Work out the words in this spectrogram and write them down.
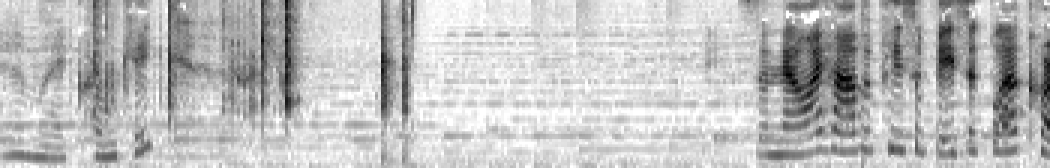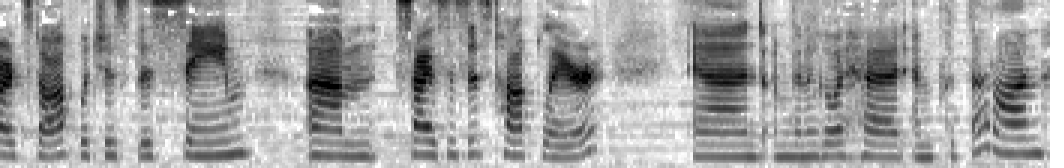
And my crumb cake. So now I have a piece of basic black cardstock, which is the same um, size as this top layer. And I'm gonna go ahead and put that on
